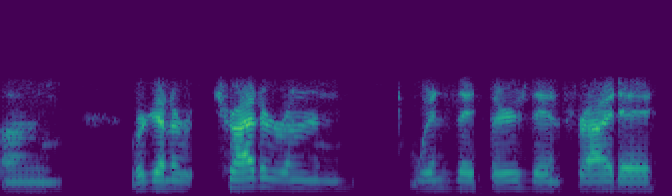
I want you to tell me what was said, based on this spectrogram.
Um, we're gonna try to run Wednesday, Thursday, and Friday,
